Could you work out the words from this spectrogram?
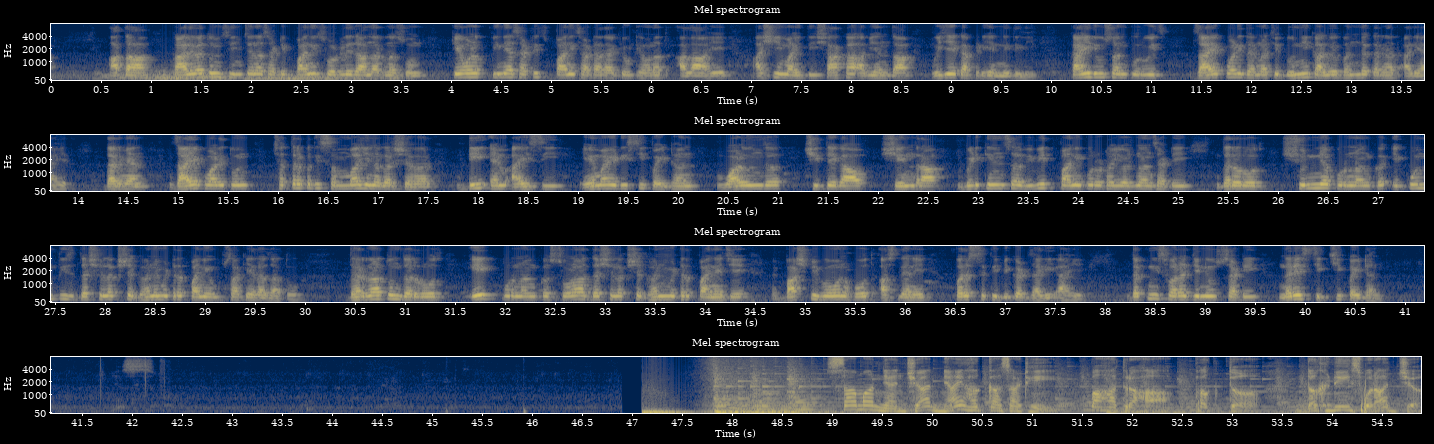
आता कालव्यातून सिंचनासाठी पाणी सोडले जाणार नसून केवळ पिण्यासाठीच पाणी साठा राखीव ठेवण्यात आला आहे अशी माहिती शाखा अभियंता विजय काकडे यांनी दिली. काही दिवसांपूर्वीच जायकवाडी धरणाचे दोन्ही कालवे बंद करण्यात आले आहेत. दरम्यान जायकवाडीतून छत्रपती संभाजीनगर शहर D M I C M I D C Paithan Waluj Chitegaon Shendra बिडकींसह विविध पाणीपुरवठा योजनांसाठी दररोज शून्य पूर्णांक एकोणतीस दशलक्ष घनमीटर पाणी उपसा केला जातो. धरणातून दररोज एक पूर्णांक सोळा दशलक्ष घनमीटर पाण्याचे बाष्पीभवन होत असल्याने परिस्थिती बिकट झाली आहे. दक्षिणी स्वराज्य न्यूजसाठी नरेश सिकची पैठण. सामान्यांच्या न्याय हक्कासाठी पाहत रहा फक्त दखनी स्वराज्य.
